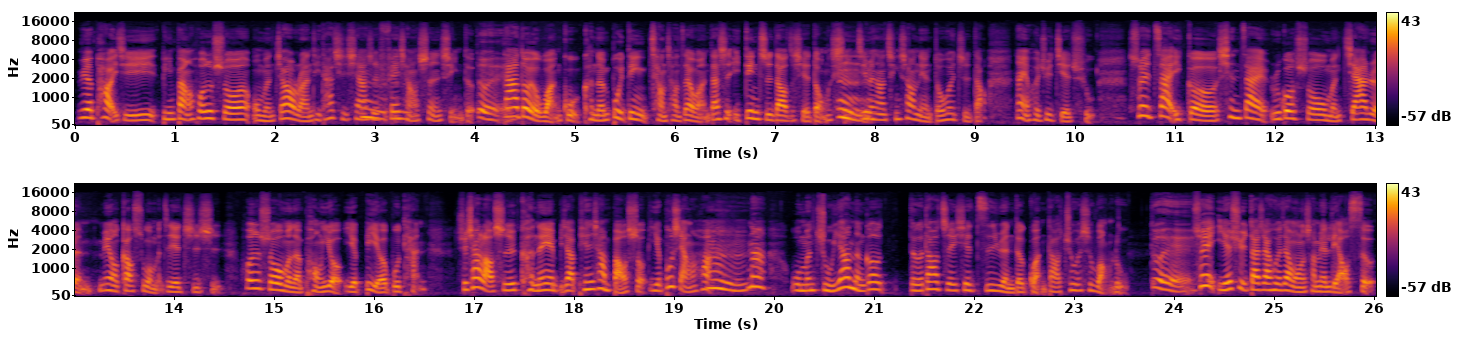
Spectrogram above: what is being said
约炮以及冰棒，或者说我们交友软体，它其实现在是非常盛行的。嗯对，大家都有玩过，可能不一定常常在玩，但是一定知道这些东西。嗯、基本上青少年都会知道，那也会去接触。所以，在一个现在，如果说我们家人没有告诉我们这些知识，或者说我们的朋友也避而不谈，学校老师可能也比较偏向保守，也不想的话，嗯、那我们主要能够得到这些资源的管道就会是网络。对，所以也许大家会在网络上面聊色。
